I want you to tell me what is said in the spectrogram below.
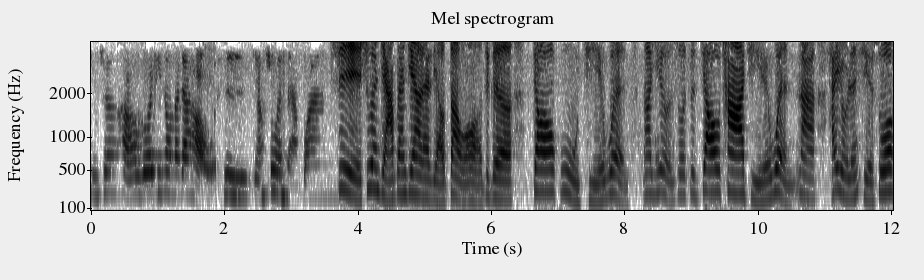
主持人好，各位听众大家好，我是杨淑文检察官。是淑文检察官，接下来聊到哦，这个交互诘问，那也有人说是交叉诘问，那还有人写说，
